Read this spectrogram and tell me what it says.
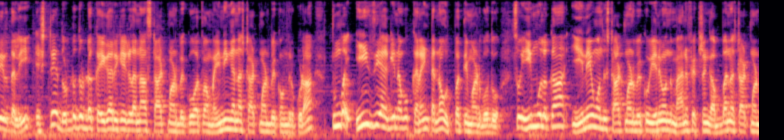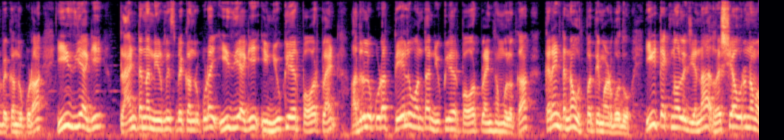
ತೀರದಲ್ಲಿ ಎಷ್ಟೇ ದೊಡ್ಡ ದೊಡ್ಡ ಕೈಗಾರಿಕೆಗಳನ್ನ ಸ್ಟಾರ್ಟ್ ಮಾಡಬೇಕು ಅಥವಾ ಮೈನಿಂಗ್ ಅನ್ನ ಸ್ಟಾರ್ಟ್ ಮಾಡಬೇಕು ಅಂದ್ರೂ ಕೂಡ ತುಂಬಾ ಈಸಿಯಾಗಿ ನಾವು ಕರೆಂಟ್ ಅನ್ನ ಉತ್ಪತ್ತಿ ಮಾಡ್ಬೋದು. ಸೊ ಈ ಮೂಲಕ ಏನೇ ಒಂದು ಸ್ಟಾರ್ಟ್ ಮಾಡಬೇಕು, ಏನೇ ಒಂದು ಮ್ಯಾನುಫ್ಯಾಕ್ಚರಿಂಗ್ ಹಬ್ಬನ ಸ್ಟಾರ್ಟ್ ಮಾಡಬೇಕಂದ್ರೂ ಕೂಡ ಈಸಿಯಾಗಿ ಪ್ಲಾಂಟ್ ಅನ್ನ ನಿರ್ಮಿಸಬೇಕಂದ್ರೂ ಕೂಡ ಈಸಿಯಾಗಿ ಈ ನ್ಯೂಕ್ಲಿಯರ್ ಪವರ್ ಪ್ಲಾಂಟ್ ಅದರಲ್ಲೂ ಕೂಡ ತೇಲುವಂತ ನ್ಯೂಕ್ಲಿಯರ್ ಪವರ್ ಪ್ಲಾಂಟ್ನ ಮೂಲಕ ಕರೆಂಟ್ ಅನ್ನ ಉತ್ಪತ್ತಿ ಮಾಡಬಹುದು ಈ ಟೆಕ್ನಾಲಜಿಯನ್ನ ರಷ್ಯಾ ಅವರು ನಮ್ಮ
